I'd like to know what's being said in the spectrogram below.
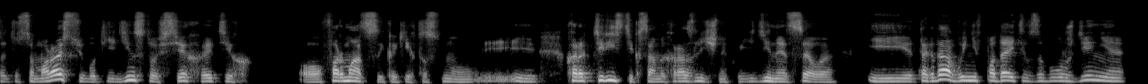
эту саморастию, вот единство всех этих формаций каких-то, ну, и характеристик самых различных в единое целое. И тогда вы не впадаете в заблуждение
